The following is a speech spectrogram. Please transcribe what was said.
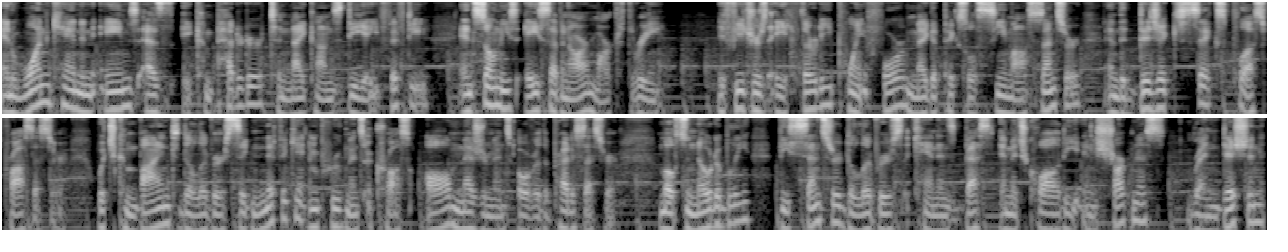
And one Canon aims as a competitor to Nikon's D850 and Sony's A7R Mark III. It features a 30.4 megapixel CMOS sensor and the Digic 6 Plus processor, which combine to deliver significant improvements across all measurements over the predecessor. Most notably, the sensor delivers Canon's best image quality in sharpness, rendition,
